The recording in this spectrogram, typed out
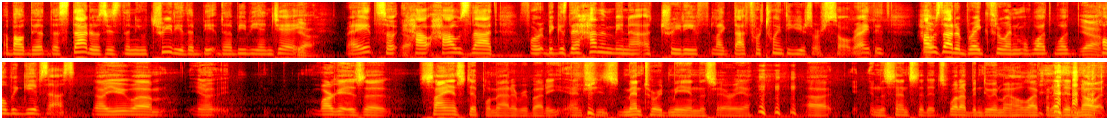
about the, the status is the new treaty, the B, the BBNJ, Yeah. Right? So Yeah. how how's that for because there hadn't been a, a treaty f- like that for 20 years or so, right? It, how Yeah. is that a breakthrough and what what Yeah. hope it gives us? No, you, um, you know, Marga is a science diplomat, everybody, and she's mentored me in this area, uh, in the sense that it's what I've been doing my whole life, but I didn't know it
